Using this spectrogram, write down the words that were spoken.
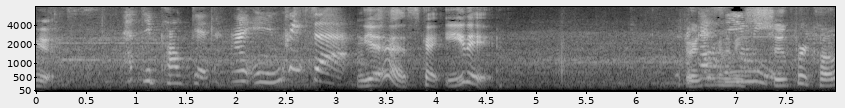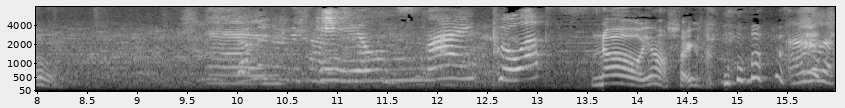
Yes. Daddy pocket. I eat pizza. Yes, okay, eat it. Yours is gonna be super cold. And here's my pull-ups. No, you don't show your Uh,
